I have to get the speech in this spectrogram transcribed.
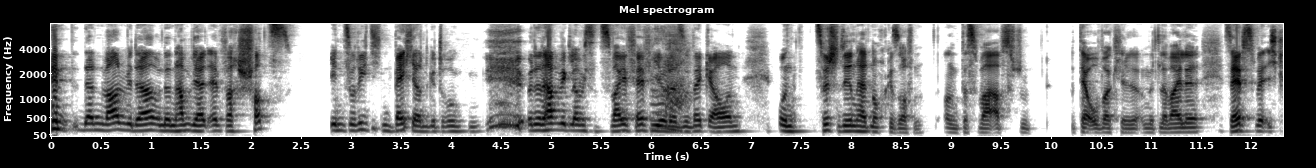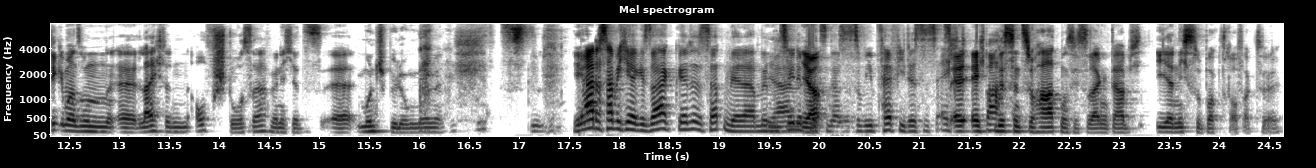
dann waren wir da und dann haben wir halt einfach Shots in so richtigen Bechern getrunken. Und dann haben wir, glaube ich, so zwei Pfeffi oder so weggehauen und zwischendrin halt noch gesoffen. Und das war absolut der Overkill. Und mittlerweile, selbst wenn ich kriege immer so einen äh, leichten Aufstoßer, wenn ich jetzt äh, Mundspülung nehme. Ja, das habe ich ja gesagt, das hatten wir da mit dem Ja. Zähneputzen, das ist so wie Pfeffi, das ist ist echt, e- echt bah. ein bisschen zu hart, muss ich sagen. Da habe ich eher nicht so Bock drauf aktuell.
